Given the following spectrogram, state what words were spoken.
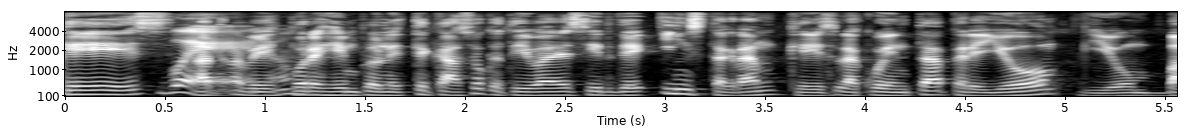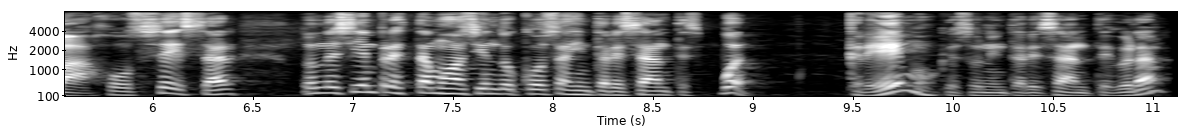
que es a través, por ejemplo, en este caso que te iba a decir de Instagram, que es la cuenta Pereyó-César, donde siempre estamos haciendo cosas interesantes. Bueno, creemos que son interesantes, ¿verdad?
